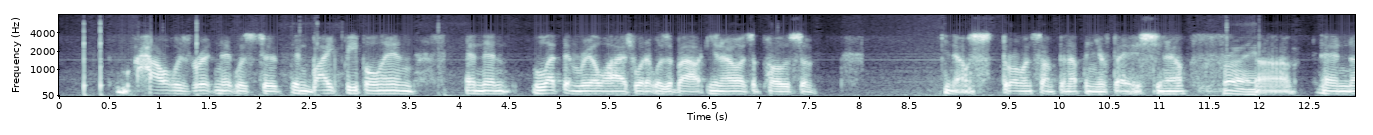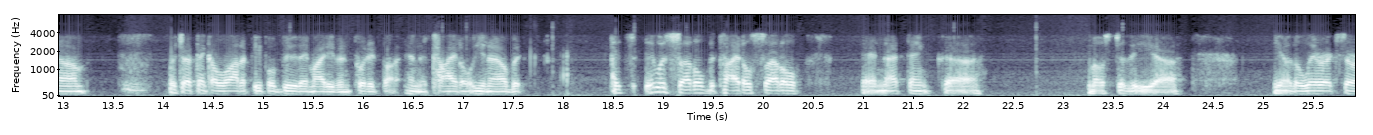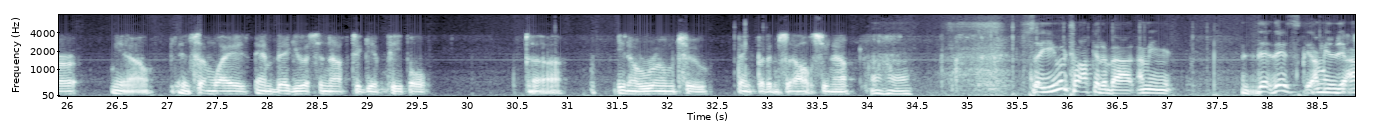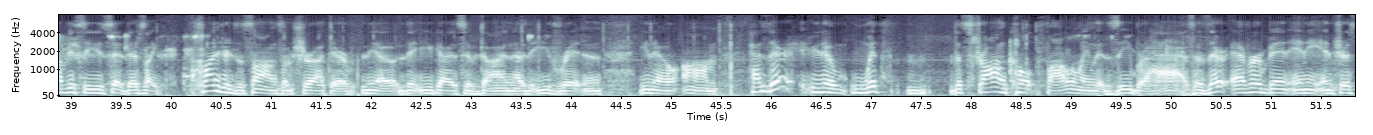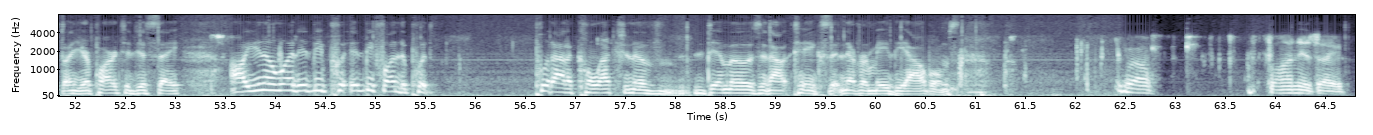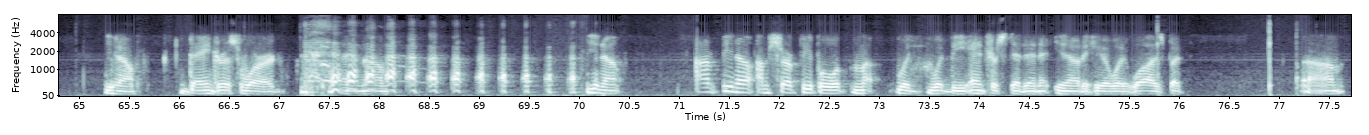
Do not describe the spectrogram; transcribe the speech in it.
how it was written. It was to invite people in and then let them realize what it was about you know as opposed to you know throwing something up in your face you know? Right. Uh, and um which I think a lot of people do. They might even put it in the title, you know. But it's it was subtle. The title's subtle, and I think uh, most of the uh, you know the lyrics are you know in some ways ambiguous enough to give people uh, you know room to think for themselves. You know. Uh-huh. So you were talking about. I mean, there's, I mean, obviously you said there's like hundreds of songs I'm sure out there, you know, that you guys have done or that you've written. You know, um, has there, you know, with the strong cult following that Zebra has, has there ever been any interest on your part to just say, oh, you know what, it'd be put, it'd be fun to put put out a collection of demos and outtakes that never made the albums? Well, fun is a, you know, dangerous word. And, um, you know, I'm, you know, I'm sure people would, would would be interested in it, you know, to hear what it was. But, um,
